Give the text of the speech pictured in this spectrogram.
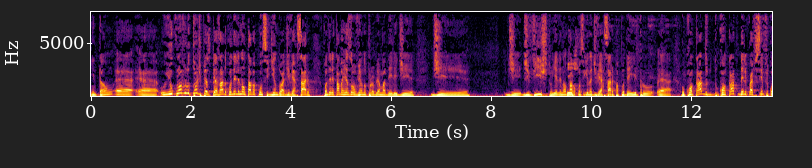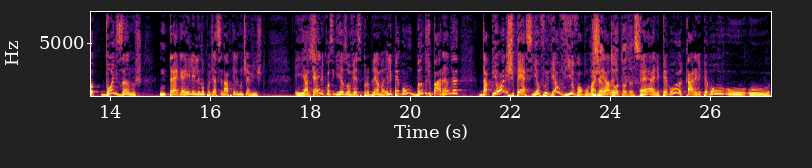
Então, é, é, o, e o Glover lutou de peso pesado quando ele não estava conseguindo o adversário, quando ele estava resolvendo o problema dele de, de de, de visto e ele não estava conseguindo adversário para poder ir pro. É, o, contrato, o contrato dele com o UFC ficou dois anos entregue a ele ele não podia assinar porque ele não tinha visto. E Isso. até ele conseguir resolver esse problema, ele pegou um bando de baranga da pior espécie. E eu fui ver ao vivo algumas Jantou delas. todas. É, ele pegou, cara, ele pegou o. o-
